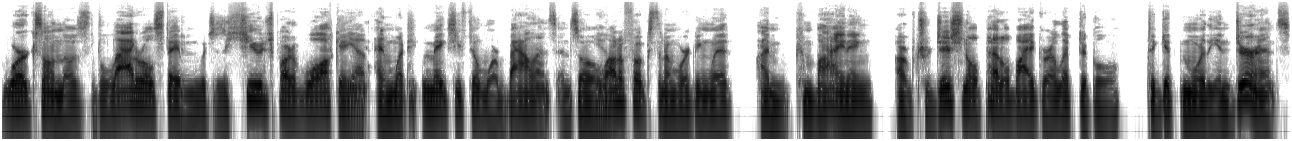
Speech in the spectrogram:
works on those lateral stability, which is a huge part of walking Yep. and what makes you feel more balanced. And so a Yep. lot of folks that I'm working with, I'm combining a traditional pedal bike or elliptical to get more of the endurance,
